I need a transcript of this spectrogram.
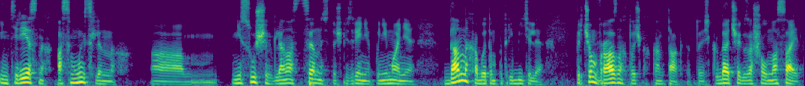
интересных, осмысленных, э, несущих для нас ценность с точки зрения понимания данных об этом потребителе, причем в разных точках контакта. То есть, когда человек зашел на сайт,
